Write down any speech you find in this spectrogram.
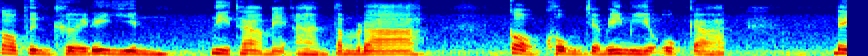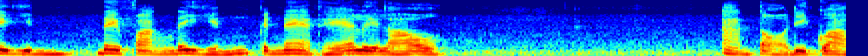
ก็เพิ่งเคยได้ยิน นี่ถ้าไม่อ่านตำรา ก็คงจะไม่มีโอกาสได้ยิน ได้ฟังได้เห็นเป็นแน่แท้เลยเรา อ่านต่อดีกว่า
